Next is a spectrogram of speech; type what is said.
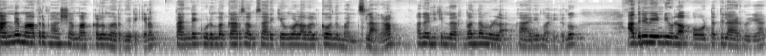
തന്റെ മാതൃഭാഷ മക്കളും അറിഞ്ഞിരിക്കണം. തന്റെ കുടുംബക്കാർ സംസാരിക്കുമ്പോൾ അവൾക്ക് ഒന്ന് മനസ്സിലാകണം. അതെനിക്ക് നിർബന്ധമുള്ള കാര്യമായിരുന്നു. അതിനുവേണ്ടിയുള്ള ഓട്ടത്തിലായിരുന്നു ഞാൻ.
